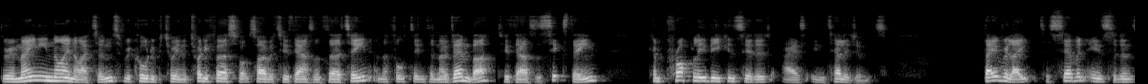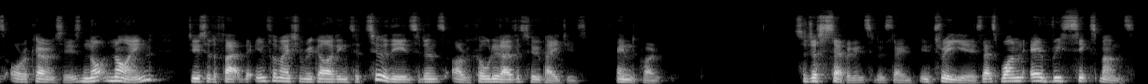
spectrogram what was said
The remaining nine items, recorded between the 21st of October 2013 and the 14th of November 2016, can properly be considered as intelligence. They relate to seven incidents or occurrences, not nine, due to the fact that information regarding to two of the incidents are recorded over two pages. End quote. So just seven incidents then, in three years. That's one every six months.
